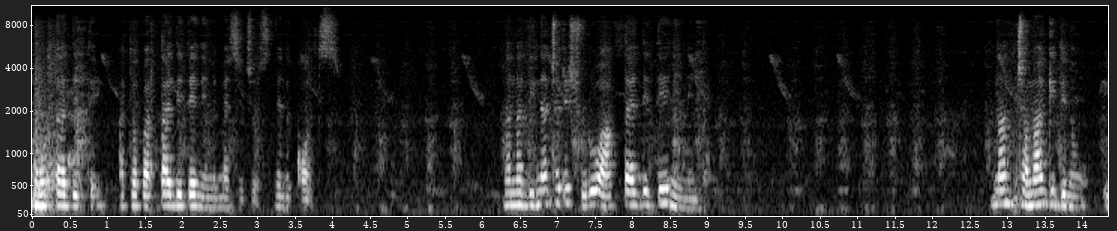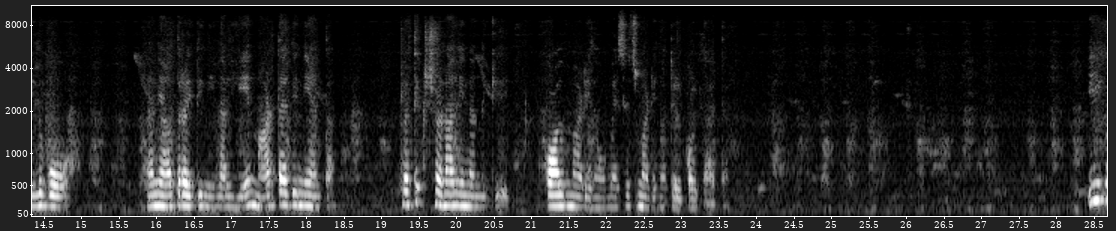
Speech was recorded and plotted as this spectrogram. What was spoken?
ನೋಡ್ತಾ ಇದ್ದಿದ್ದೆ ಅಥವಾ ಬರ್ತಾ ಇದ್ದಿದ್ದೆ ನಿನ್ನ ಮೆಸೇಜಸ್ ನಿನ್ನ ಕಾಲ್ಸ್ ನನ್ನ ದಿನಚರಿ ಶುರು ಆಗ್ತಾ ಇದ್ದಿದ್ದೆ ನಿನ್ನಿಂದ. ನಾನು ಚೆನ್ನಾಗಿದ್ದೀನೋ ಇಲ್ವೋ? ನಾನು ಯಾವ ಥರ ಇದ್ದೀನಿ? ನಾನು ಏನು ಮಾಡ್ತಾ ಇದ್ದೀನಿ ಅಂತ ಪ್ರತಿ ಕ್ಷಣ ನೀನು ನನಗೆ ಕಾಲ್ ಮಾಡಿನೋ ಮೆಸೇಜ್ ಮಾಡಿನೋ ತಿಳ್ಕೊಳ್ತಾ ಇದ್ದೆ. ಈಗ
